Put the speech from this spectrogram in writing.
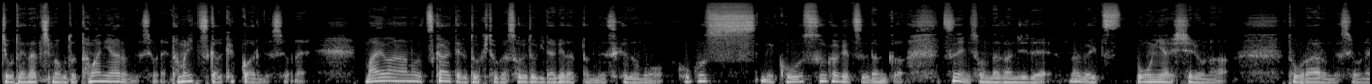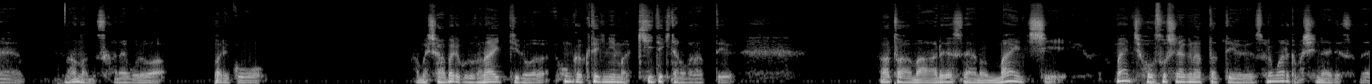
状態になってしまうことたまにあるんですよね。たまに使う結構あるんですよね。前はあの、疲れてる時とかそういう時だけだったんですけども、ここす、ね、こう数ヶ月なんか常にそんな感じで、なんかいつぼんやりしてるようなところあるんですよね。何なんですかね、これは。やっぱりこう、あんまり喋ることがないっていうのは本格的に今聞いてきたのかなっていう。あとはまああれですね、あの、毎日、毎日放送しなくなったっていう、それもあるかもしれないですね。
